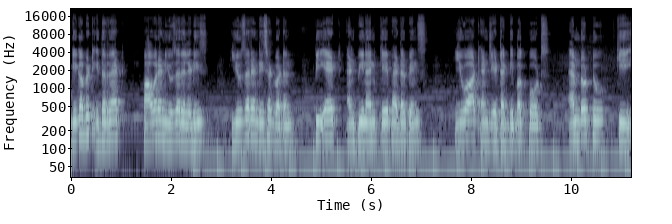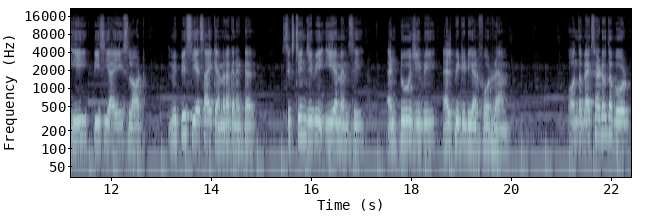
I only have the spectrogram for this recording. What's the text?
gigabit Ethernet, power and user LEDs, user and reset button, P8 and P9 cape header pins, UART and JTAG debug ports, M.2 key E PCIe slot, MIPI CSI camera connector, 16GB eMMC, and 2GB LPDDR4 RAM. On the back side of the board,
